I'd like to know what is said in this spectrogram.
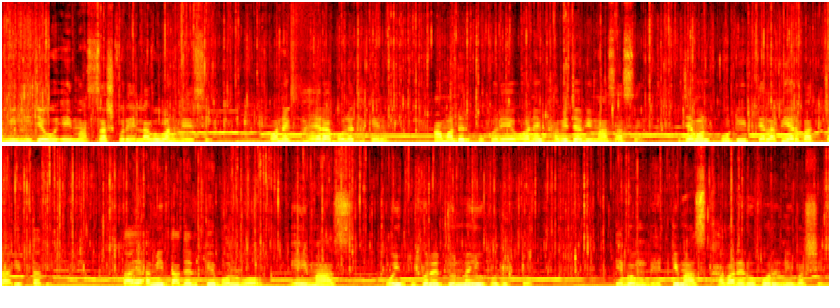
আমি নিজেও এই মাছ চাষ করে লাভবান হয়েছি। অনেক ভাইয়েরা বলে থাকেন আমাদের পুকুরে অনেক হাবিজাবি মাছ আছে, যেমন পুঁটি, তেলাপিয়ার বাচ্চা ইত্যাদি। তাই আমি তাদেরকে বলব, এই মাছ ওই পুকুরের জন্যই উপযুক্ত এবং ভেটকি মাছ খাবারের উপর নির্ভরশীল।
